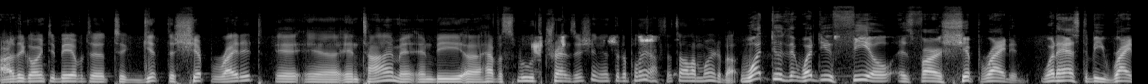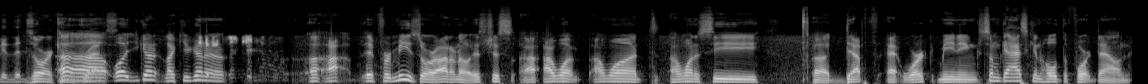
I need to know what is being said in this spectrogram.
are they going to be able to, to get the ship righted in, in time and, be uh, have a smooth transition into the playoffs? That's all I'm worried about. What do the, what do you feel as far as ship righted? What has to be righted that Zora can Uh, address? well, you got like you're gonna. Uh, I, for me, Zora, I don't know. It's just I, I want I want I want to see uh, depth at work. Meaning, some guys can hold the fort down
